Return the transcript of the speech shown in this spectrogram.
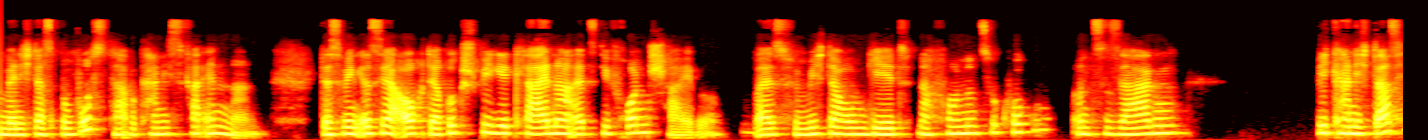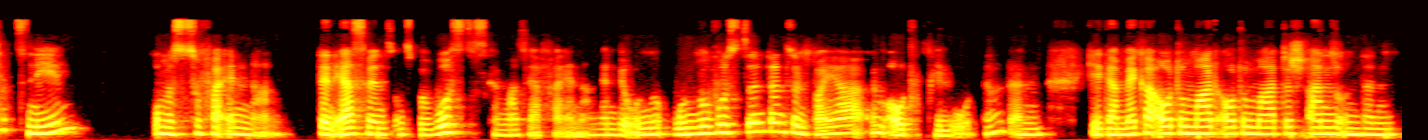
Und wenn ich das bewusst habe, kann ich es verändern. Deswegen ist ja auch der Rückspiegel kleiner als die Frontscheibe, weil es für mich darum geht, nach vorne zu gucken und zu sagen, wie kann ich das jetzt nehmen, um es zu verändern? Denn erst wenn es uns bewusst ist, können wir es ja verändern. Wenn wir un unbewusst sind, dann sind wir ja im Autopilot. Ne? Dann geht der Meckerautomat automatisch an und dann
